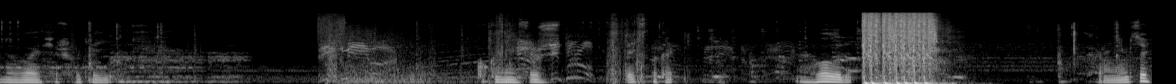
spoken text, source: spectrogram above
Давай, все, что у тебя есть. Сколько мне еще Ты ждать пока голода. Хранимся.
